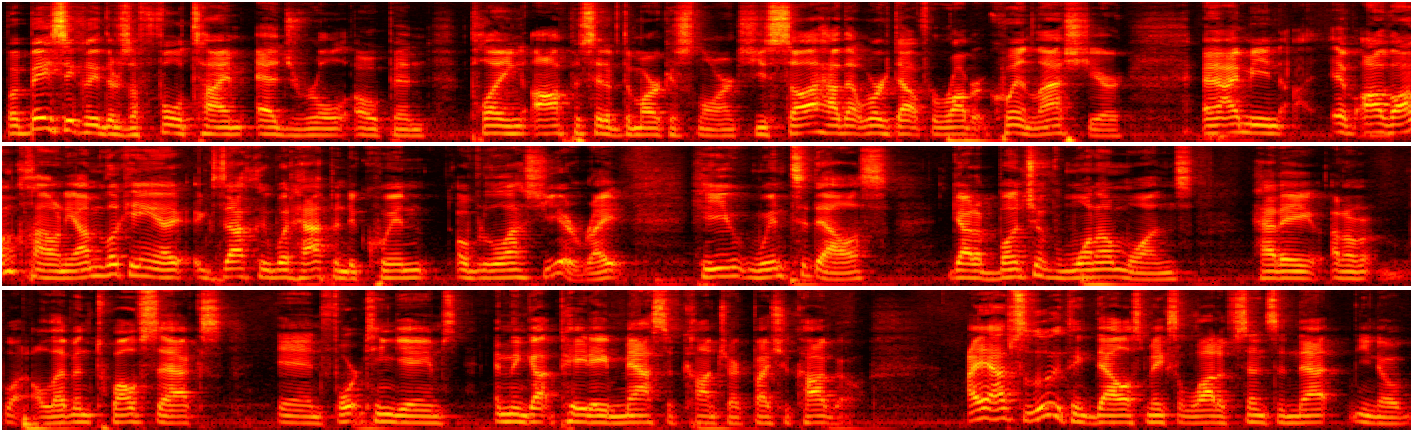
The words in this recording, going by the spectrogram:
But basically, there's a full time edge role open, playing opposite of Demarcus Lawrence. You saw how that worked out for Robert Quinn last year. And I mean, if, if I'm Clowney, I'm looking at exactly what happened to Quinn over the last year, right? He went to Dallas, got a bunch of one on ones, had a, I don't know, what, 11, 12 sacks in 14 games, and then got paid a massive contract by Chicago. I absolutely think Dallas makes a lot of sense in that, you know,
